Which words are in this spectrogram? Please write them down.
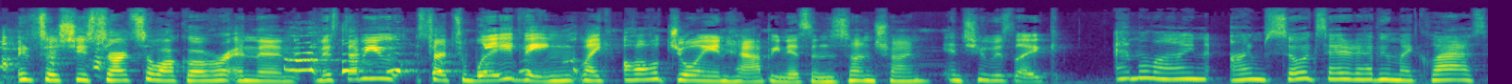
and so she starts to walk over, and then Miss W starts waving like all joy and happiness and sunshine. And she was like, Emmeline, I'm so excited to have you in my class.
